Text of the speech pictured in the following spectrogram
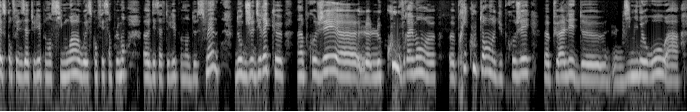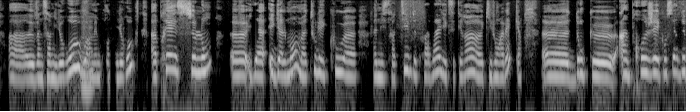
Est-ce qu'on fait des ateliers pendant six mois ou est-ce qu'on fait simplement euh, des ateliers pendant deux semaines? Donc je dirais que un projet, euh, le, coût vraiment euh, prix coûtant du projet peut aller de 10 000 euros à, à 25 000 euros, voire mmh même 30 000 euros. Après, selon il y a également bah, tous les coûts administratifs, de travail, etc., qui vont avec. donc, un projet concert de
